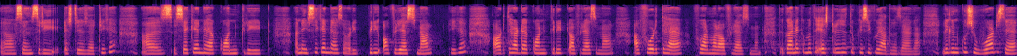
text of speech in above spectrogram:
सेंसरी स्टेज है, ठीक है? सेकेंड है कॉन्क्रीट नहीं सेकेंड है सॉरी प्री ऑपरेशनल ठीक है? और थर्ड है कॉन्क्रीट ऑफ़ रैशनल और फोर्थ है फॉर्मल ऑफ़ रैशनल तो कहने का मतलब स्ट्रेज तो किसी को याद हो जाएगा। लेकिन कुछ वर्ड्स है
